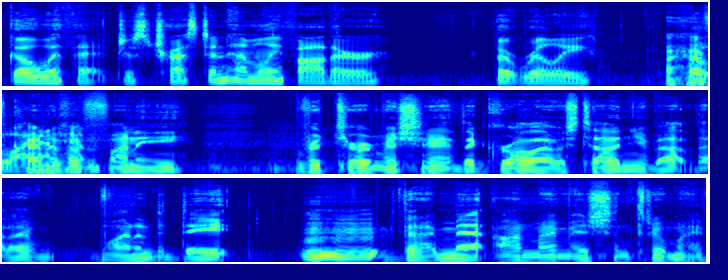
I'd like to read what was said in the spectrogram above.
go with it. Just trust in Heavenly Father, but really I have kind of a funny return missionary. The girl I was telling you about that I wanted to date, Mm-hmm. that I met on my mission through my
